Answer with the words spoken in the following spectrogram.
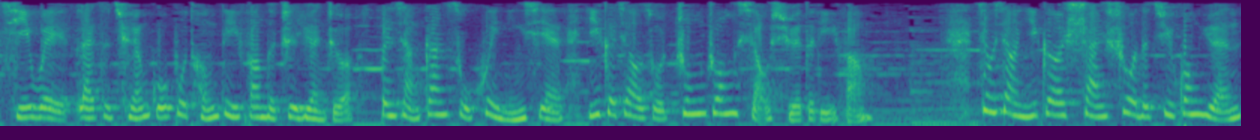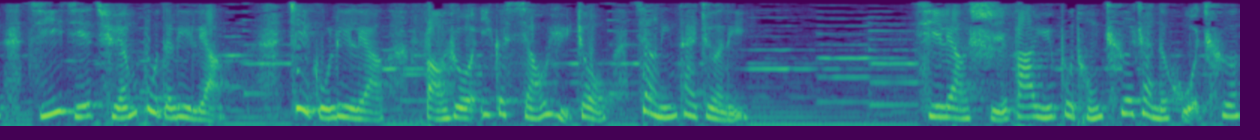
七位来自全国不同地方的志愿者奔向甘肃会宁县一个叫做中庄小学的地方，就像一个闪烁的聚光源，集结全部的力量。这股力量仿若一个小宇宙降临在这里。七辆始发于不同车站的火车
